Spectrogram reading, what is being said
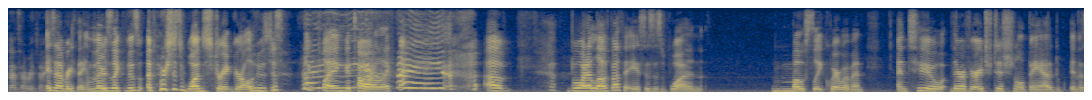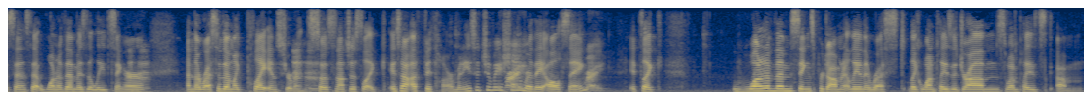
That's everything. It's everything. There's like this there's just one straight girl who's just like Hi. playing guitar like hey. um but what I love about the Aces is one mostly queer women and two they're a very traditional band in the sense that one of them is the lead singer Mhm. and the rest of them like play instruments. Mhm. So it's not just like it's not a fifth harmony situation Right. where they all sing. Right. it's like one of them sings predominantly and the rest like one plays the drums one plays um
